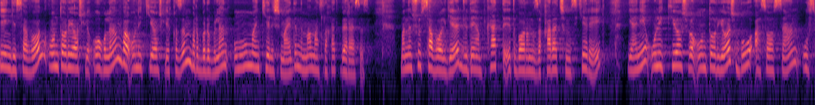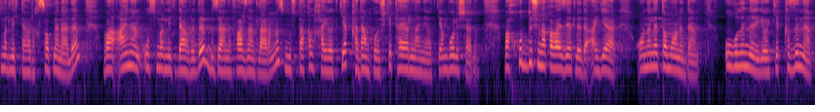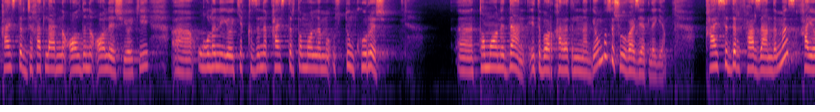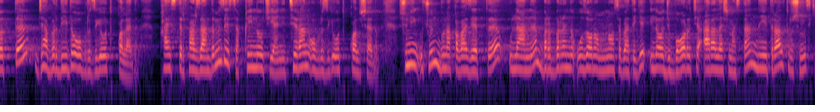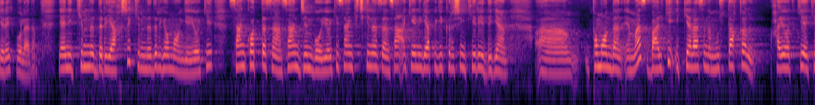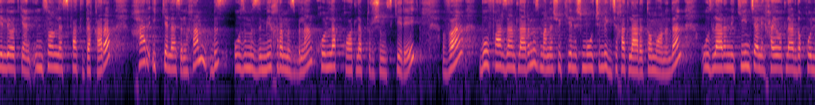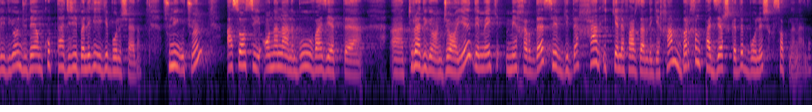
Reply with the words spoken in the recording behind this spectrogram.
keyingi savol. O'n to'rt yoshli o'g'lim va o'n ikki yoshli qizim bir biri bilan umuman kelishmaydi. Nima maslahat berasiz? Mana shu savolga juda yam katta e'tiborimizni qaratishimiz kerak. Ya'ni o'n ikki yosh va o'n to'rt yosh bu asosan o'smirlik davri hisoblanadi va aynan o'smirlik davrida bizani farzandlarimiz mustaqil hayotga qadam qo'yishga tayyorlanayotgan bo'lishadi. Va xuddi shunaqa vaziyatlarda agar onalar tomonidan o'g'lini yoki qizini qaysidir jihatlarini oldini olish yoki e, o'g'lini yoki qizini qaysidir tomonlama ustun ko'rish e, tomonidan e'tibor qaratilinadigan bo'lsa shu vaziyatlarga. Qaysidir farzandimiz hayotda jabrdiyda obraziga o'tib qoladi. Qaysidir farzandimiz esa qiynovchi ya'ni tiran obraziga o'tib qolishadi. Shuning uchun bunaqa vaziyatda ularni bir birini o'zaro munosabatiga iloji boricha aralashmasdan neytral turishimiz kerak bo'ladi. Ya'ni kimnidir yaxshi kimnidir yomonga yoki san kattasan san jim bo'l yoki san kichkinasan san akangni gapiga kirishing kerak degan tomondan emas balki ikkalasini mustaqil hayotga kelayotgan insonlar sifatida qarab har ikkalasini ham biz o'zimizni mehrimiz bilan qo'llab quvvatlab turishimiz kerak va bu farzandlarimiz mana shu kelishmovchilik jihatlari tomonidan o'zlarini keyinchalik hayotlarida qo'llaydigan juda yam ko'p tajribalarga ega bo'lishadi. Shuning uchun asosiy onalarni bu vaziyatda turadigan joyi demak mehrda sevgida har ikkala farzandiga ham bir xil поддержкада bo'lish hisoblanadi.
